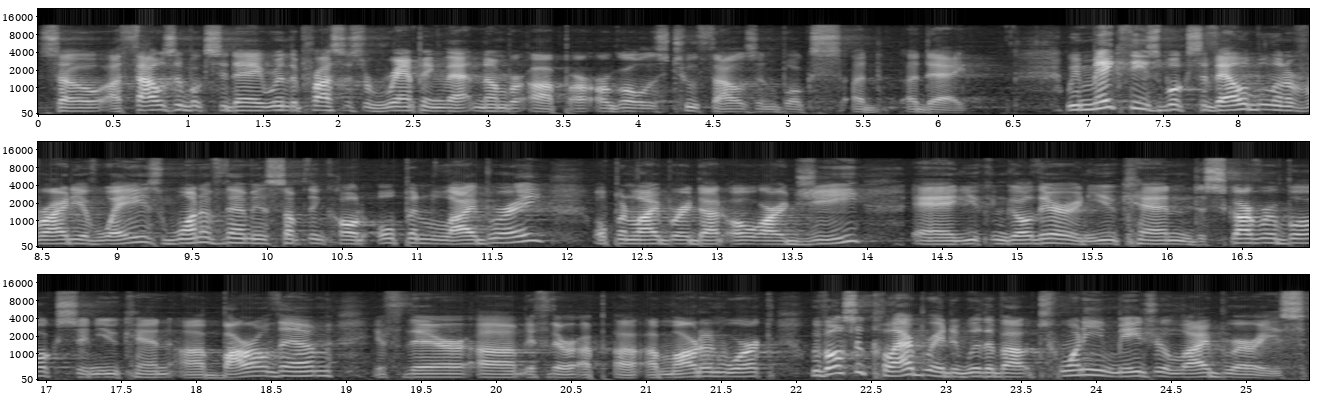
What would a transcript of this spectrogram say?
So a thousand books a day, we're in the process of ramping that number up. Our, our goal is 2,000 books a, a day. We make these books available in a variety of ways. One of them is something called Open Library, openlibrary.org. And you can go there and you can discover books and you can uh, borrow them if they're, um, if they're a, a, modern work. We've also collaborated with about 20 major libraries,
